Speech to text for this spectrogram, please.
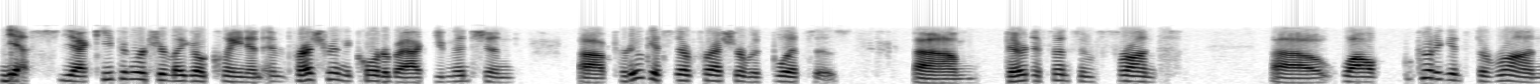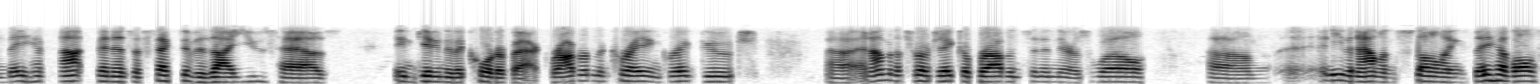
Yes, yeah, keeping Richard Lagow clean and, and pressuring the quarterback. You mentioned uh, Purdue gets their pressure with blitzes. Um, their defensive front, uh, while good against the run, they have not been as effective as IU's has in getting to the quarterback. Robert McCray and Greg Gooch, uh, and I'm going to throw Jacob Robinson in there as well, um, and even Alan Stallings. They have all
